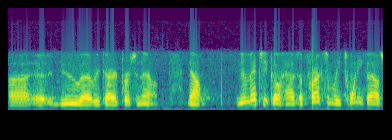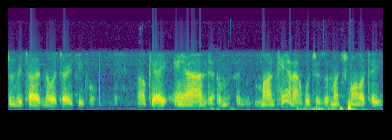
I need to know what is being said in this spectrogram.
uh, uh, new uh, retired personnel. Now, New Mexico has approximately 20,000 retired military people. Okay, and um, Montana, which is a much smaller state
